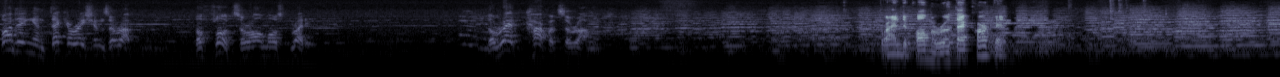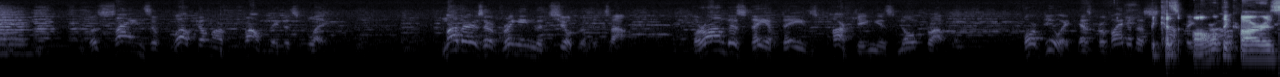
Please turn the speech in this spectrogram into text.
bunting and decorations are up. The floats are almost ready. The red carpets are out. Brian De Palma wrote that carpet. The signs of welcome are proudly displayed. Mothers are bringing the children to town. For on this day of days, parking is no problem. For Buick has provided a Because all the cars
